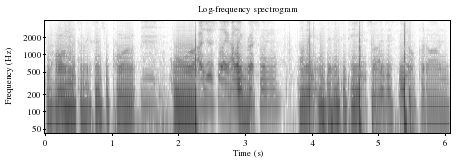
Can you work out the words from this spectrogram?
from Harlem to like Central Park, mm. or I just like I like wrestling. I like the entertainment, so I just you know put on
